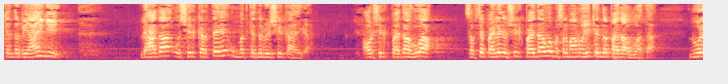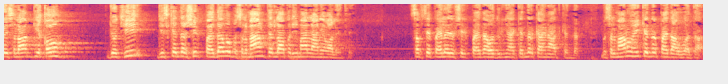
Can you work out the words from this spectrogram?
کے اندر بھی آئیں گی۔ لہذا وہ شرک کرتے ہیں، امت کے اندر بھی شرک آئے گا۔ اور شرک پیدا ہوا۔ سب سے پہلے جب شرک پیدا ہوا، مسلمانوں ہی کے اندر پیدا ہوا تھا۔ نور اسلام کی قوم جو تھی، جس کے اندر شرک پیدا ہوا، مسلمان تھے، اللہ پر ایمان لانے والے تھے۔ سب سے پہلے جب شرک پیدا ہوا دنیا کے اندر، کائنات کے اندر۔ مسلمانوں ہی کے اندر پیدا ہوا تھا۔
